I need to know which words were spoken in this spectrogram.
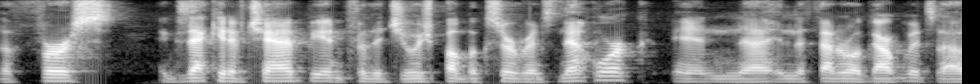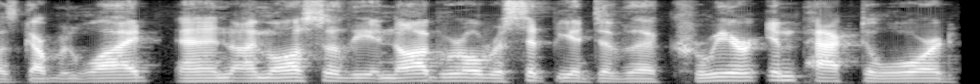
the first executive champion for the Jewish Public Servants Network in uh, in the federal government. So I was government wide, and I'm also the inaugural recipient of the Career Impact Award.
